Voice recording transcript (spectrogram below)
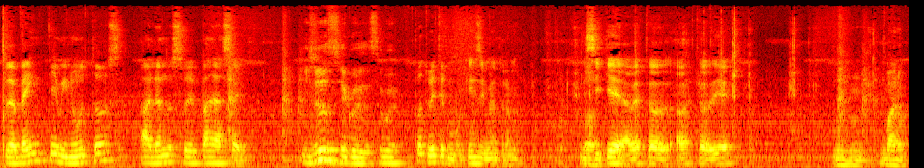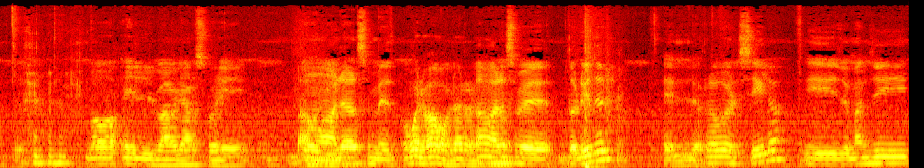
tuve 20 minutos hablando sobre Paz de Aceite. Y yo no sé cuál es, Vos tuviste como 15 minutos nomás. Ni no. siquiera, había estado 10. Bueno, él va a hablar sobre. Vamos a hablar sobre. O bueno, vamos a hablar. Vamos a hablar sobre Dolittle, el robo del siglo y Jumanji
